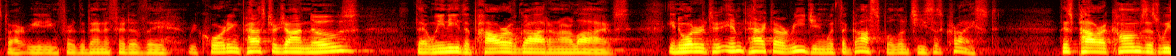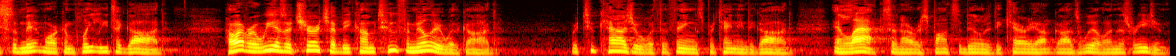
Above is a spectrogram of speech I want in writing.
Start reading for the benefit of the recording. Pastor John knows that we need the power of God in our lives in order to impact our region with the gospel of Jesus Christ. This power comes as we submit more completely to God. However, we as a church have become too familiar with God. We're too casual with the things pertaining to God and lax in our responsibility to carry out God's will in this region.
